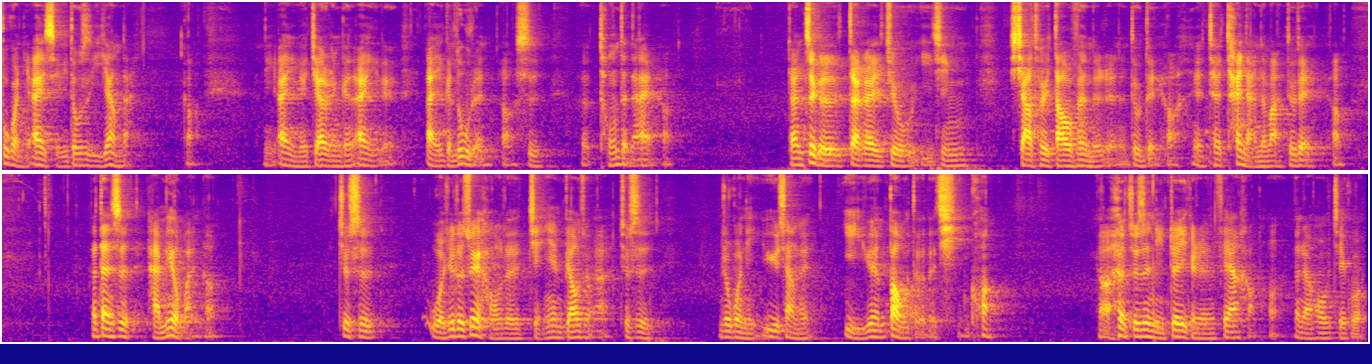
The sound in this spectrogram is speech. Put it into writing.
不管你爱谁都是一样的。啊。你爱你的家人跟爱你的爱一个路人啊，是呃同等的爱啊，但这个大概就已经吓退大部分的人了，对不对啊？也太太难了嘛，对不对啊？那但是还没有完啊，就是我觉得最好的检验标准啊，就是如果你遇上了以怨报德的情况啊，就是你对一个人非常好啊，那然后结果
